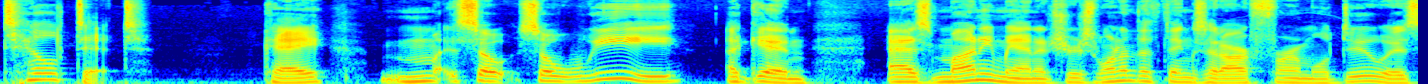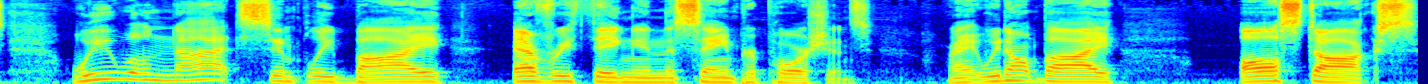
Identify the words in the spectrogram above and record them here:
Tilt it. Okay. So so we again as money managers, one of the things that our firm will do is we will not simply buy everything in the same proportions. Right? We don't buy all stocks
